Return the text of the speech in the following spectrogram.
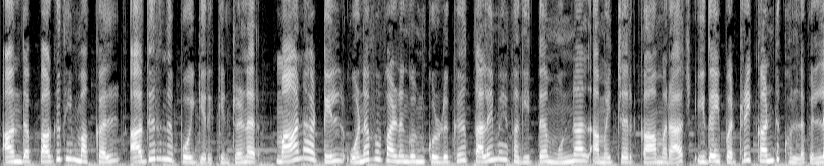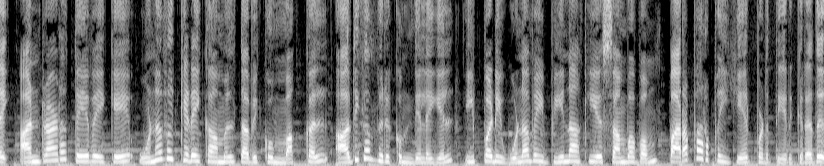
அந்த பகுதி மக்கள் அதிர்ந்து போயிருக்கின்றனர். மாநாட்டில் உணவு வழங்கும் குழுக்கு தலைமை வகித்த முன்னாள் அமைச்சர் காமராஜ் இதை பற்றி கண்டு கொள்ளவில்லை அன்றாட தேவைக்கே உணவு கிடைக்காமல் தவிக்கும் மக்கள் அதிகம் இருக்கும் நிலையில் இப்படி உணவை வீணாக்கிய சம்பவம் பரபரப்பை ஏற்படுத்தியிருக்கிறது.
